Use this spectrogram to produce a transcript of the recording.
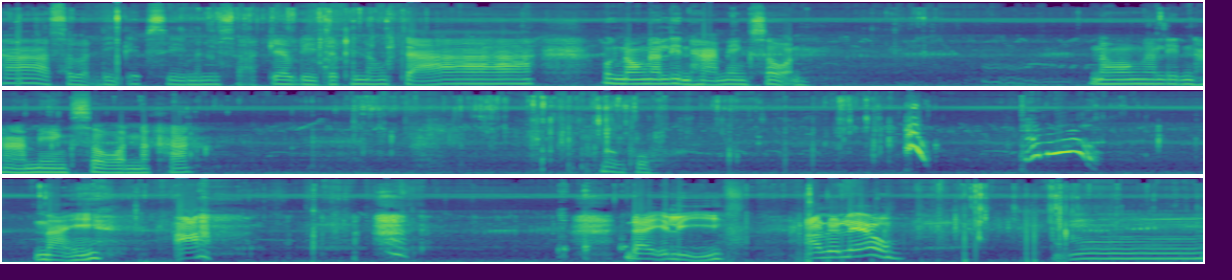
ค่ะ สวัสดี FC มณิสาแก้วดีจ้ะพี่น้องจ้าเบิ่งน้องนารินหาแมงสอน น้องนารินหาแมงสอนนะคะเบิ่งผู้ไหน อะ ได้หลี เอาเร็วๆอืม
